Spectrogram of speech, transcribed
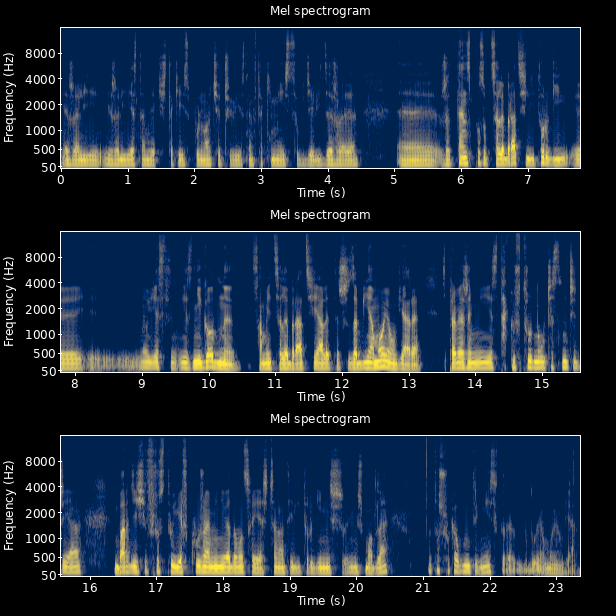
jeżeli, jeżeli jestem w jakiejś takiej wspólnocie, czy jestem w takim miejscu, gdzie widzę, że E, że ten sposób celebracji liturgii e, no jest, jest niegodny samej celebracji, ale też zabija moją wiarę. Sprawia, że mi jest tak już trudno uczestniczyć, że ja bardziej się frustruję, wkurzam i nie wiadomo co jeszcze na tej liturgii niż, niż modlę. No to szukałbym tych miejsc, które budują moją wiarę.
